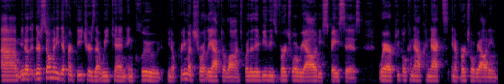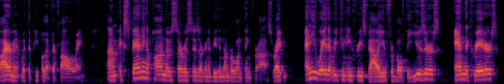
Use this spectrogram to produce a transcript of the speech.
um, you know, th- there's so many different features that we can include, you know, pretty much shortly after launch, whether they be these virtual reality spaces where people can now connect in a virtual reality environment with the people that they're following. Um, expanding upon those services are going to be the number one thing for us, right? Any way that we can increase value for both the users and the creators,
